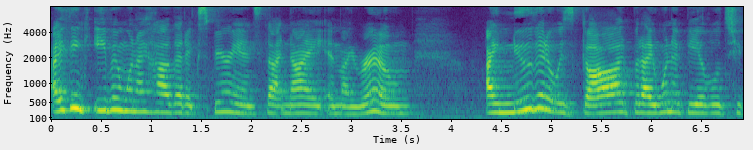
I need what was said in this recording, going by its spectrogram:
I think even when I had that experience that night in my room, I knew that it was God, but I wouldn't be able to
